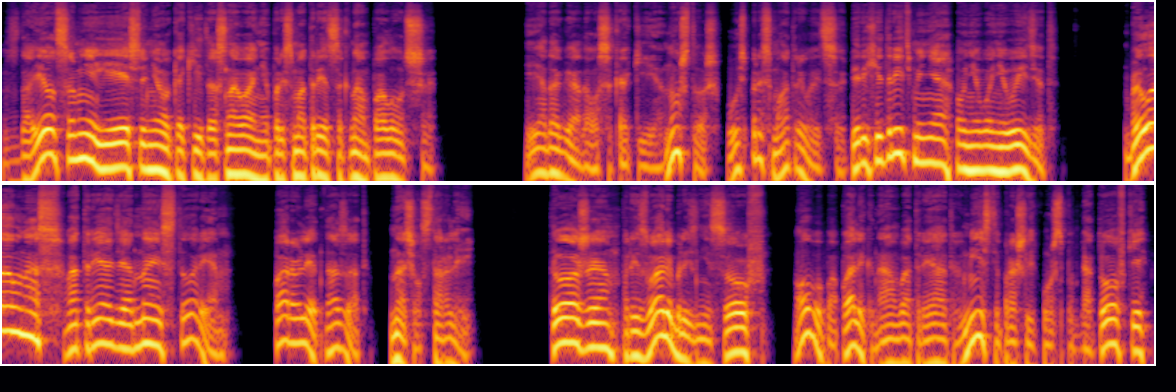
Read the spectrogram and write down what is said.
Сдается мне, есть у него какие-то основания присмотреться к нам получше. Я догадывался, какие. Ну что ж, пусть присматривается. Перехитрить меня у него не выйдет. Была у нас в отряде одна история. Пару лет назад, — начал Старлей. Тоже призвали близнецов, Оба попали к нам в отряд, вместе прошли курс подготовки,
